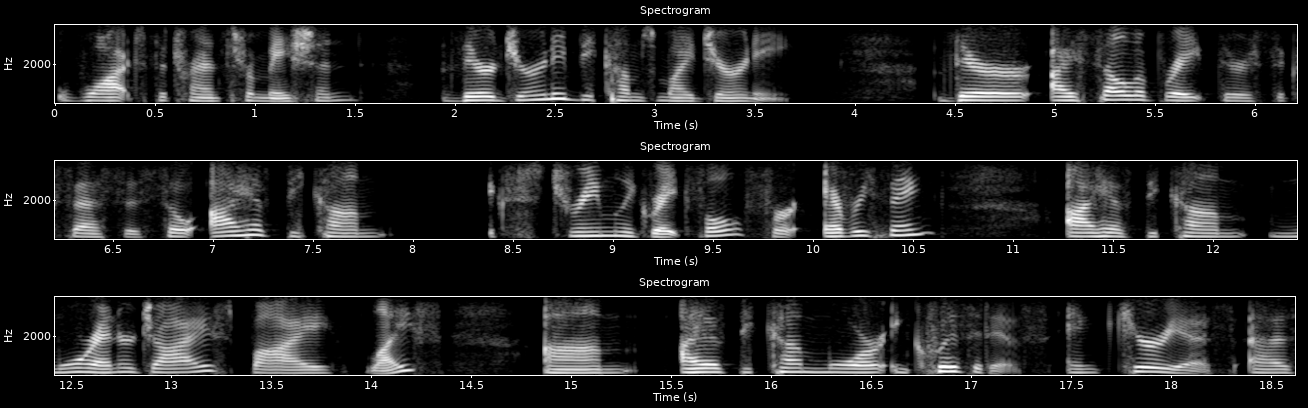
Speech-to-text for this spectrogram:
watch the transformation. Their journey becomes my journey. Their, I celebrate their successes. So I have become extremely grateful for everything. I have become more energized by life. Um, I have become more inquisitive and curious as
